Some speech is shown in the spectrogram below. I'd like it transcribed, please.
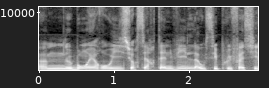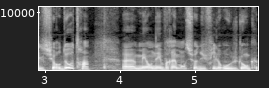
le bon ROI sur certaines villes, là où c'est plus facile sur d'autres. mais on est vraiment sur du fil rouge. Donc,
